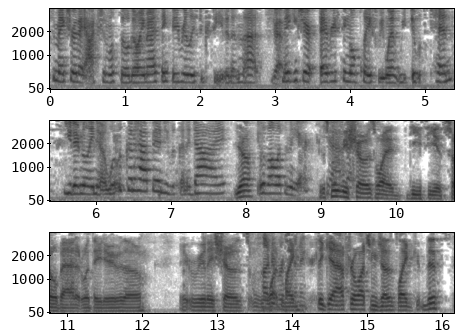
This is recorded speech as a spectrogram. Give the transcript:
To make sure the action was still going. And I think they really succeeded in that, Yeah. making sure every single place we went, we, it was tense. You didn't really know what was going to happen, who was going to die. Yeah. It was all up in the air. This Yeah. movie shows why DC is so bad at what they do, though. It really shows what, like, agree. think after watching just like this,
